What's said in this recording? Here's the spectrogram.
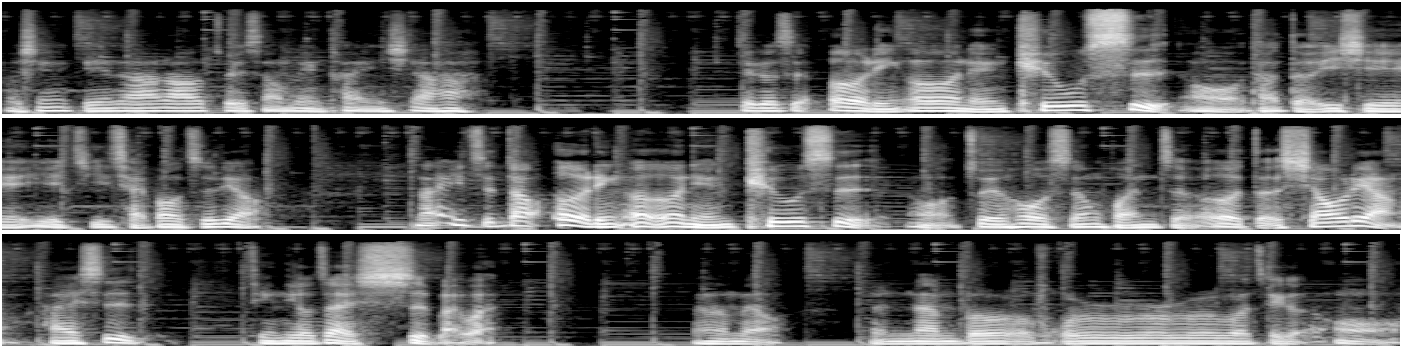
我先给大家拉到最上面看一下哈。这个是二零二二年 Q 四哦，它的一些业绩财报资料。那一直到二零二二年 Q 四哦，《最后生还者二》的销量还是停留在四百万，看到没有？A number of 这个哦，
